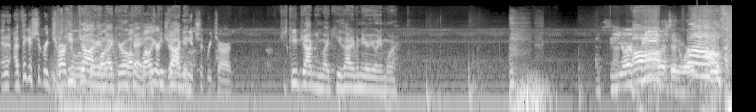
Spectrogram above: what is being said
And I think it should recharge. keep a little jogging, bit while, Mike, you're okay. While, Just you're keep jogging, jogging. it should recharge. Just keep jogging, Mike. He's not even near you anymore. I see your Oh. Oh, feet. it didn't work. Oh!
